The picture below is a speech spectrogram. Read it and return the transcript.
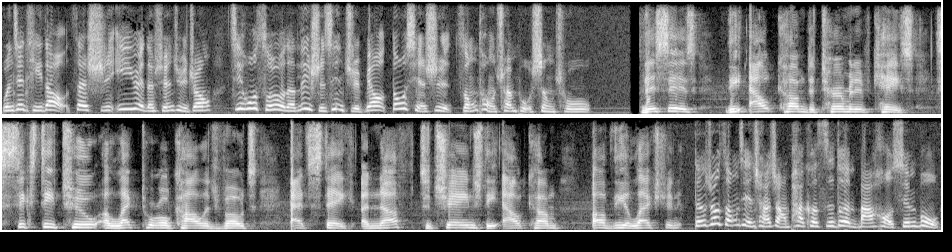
文件提到，在十一月的选举中，几乎所有的历史性指标都显示总统川普胜出。This is the outcome determinative case. Sixty-two electoral college votes at stake, enough to change the outcome. Of the election，德州总检察长帕克斯顿八号宣布，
